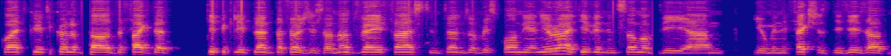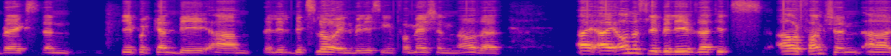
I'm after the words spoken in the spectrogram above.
quite critical about the fact that typically plant pathologists are not very fast in terms of responding. And you're right, even in some of the um, human infectious disease outbreaks, then people can be um, a little bit slow in releasing information and all that. I, I honestly believe that it's our function uh,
